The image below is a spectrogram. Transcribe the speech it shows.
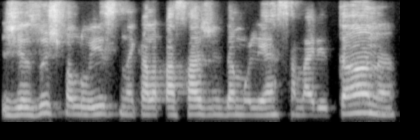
Jesus falou isso naquela passagem da mulher samaritana,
